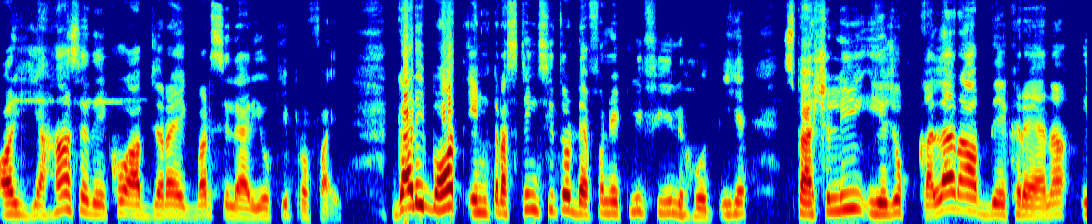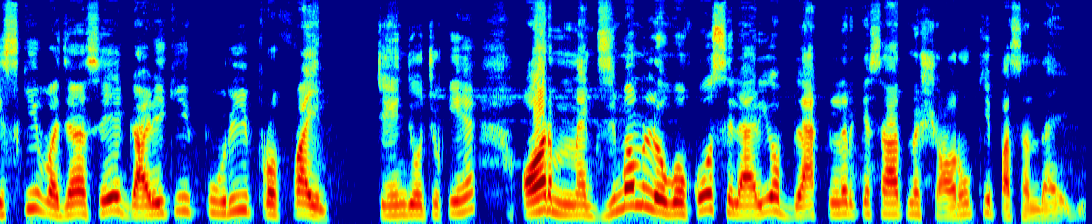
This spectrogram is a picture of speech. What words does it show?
और यहाँ से देखो आप जरा एक बार सिलेरियो की प्रोफ़ाइल गाड़ी बहुत इंटरेस्टिंग सी तो डेफिनेटली फील होती है स्पेशली ये जो कलर आप देख रहे हैं ना, इसकी वजह से गाड़ी की पूरी प्रोफ़ाइल चेंज हो चुकी है और मैक्सिमम लोगों को सिलेरियो ब्लैक कलर के साथ में शौरों की पसंद आएगी।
